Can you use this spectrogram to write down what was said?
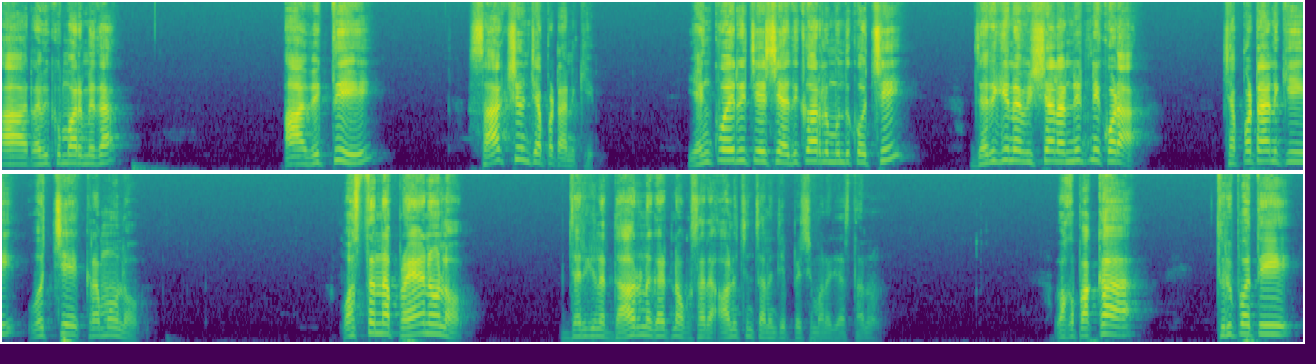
ఆ రవికుమార్ మీద ఆ వ్యక్తి సాక్ష్యం చెప్పటానికి ఎంక్వైరీ చేసే అధికారులు ముందుకు వచ్చి జరిగిన విషయాలన్నింటినీ కూడా చెప్పటానికి వచ్చే క్రమంలో వస్తున్న ప్రయాణంలో జరిగిన దారుణ ఘటన ఒకసారి ఆలోచించాలని చెప్పేసి మనం చేస్తాను. ఒక పక్క తిరుపతి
